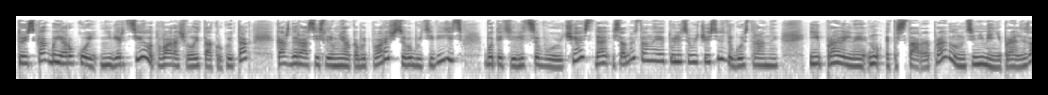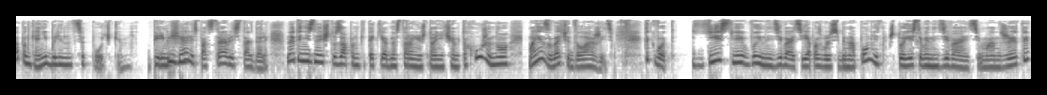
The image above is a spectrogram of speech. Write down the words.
То есть, как бы я рукой не вертела, поворачивала и так, рукой и так, каждый раз, если у меня рука будет поворачиваться, вы будете видеть вот эти лицевую часть, да, и с одной стороны эту лицевую часть, и с другой стороны. И правильные, ну, это старое правило, но тем не менее правильные запонки, они были на цепочке перемещались, подстраивались и так далее. Но это не значит, что запонки такие односторонние, что они чем-то хуже, но моя задача доложить. Так вот, если вы надеваете, я позволю себе напомнить, что если вы надеваете манжеты,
